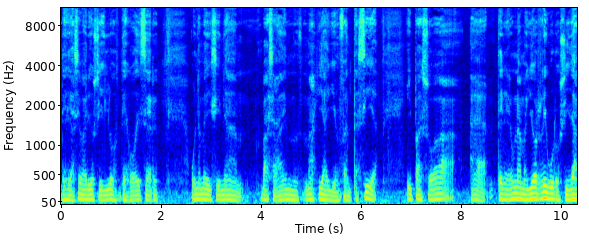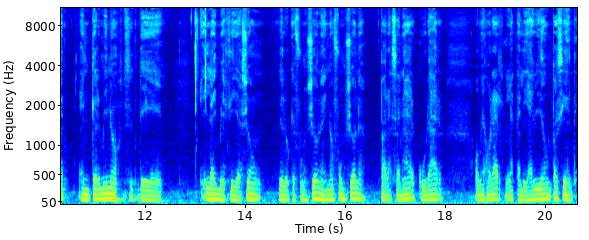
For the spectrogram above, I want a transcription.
desde hace varios siglos dejó de ser una medicina basada en magia y en fantasía, y pasó a, a tener una mayor rigurosidad en términos de la investigación de lo que funciona y no funciona para sanar, curar o mejorar la calidad de vida de un paciente.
